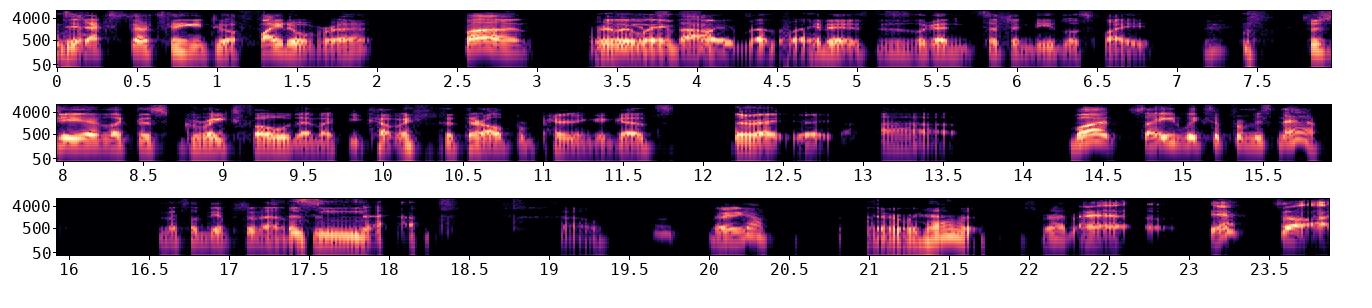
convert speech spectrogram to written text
Yeah. Jack starts getting into a fight over it, but Really lame stopped. fight, by the way. it is. This is like a, such a needless fight. Especially you have like this great foe that might be coming that they're all preparing against. Right, right. Uh, but Sayid wakes up from his nap, and that's how the episode ends. This nap. So hmm, there you go. There we have it. Uh, yeah. So I,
